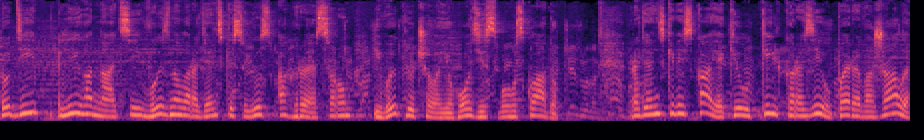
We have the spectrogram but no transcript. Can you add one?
Тоді Ліга націй визнала радянський союз агресором і виключила його зі свого складу. Радянські війська, які у кілька разів переважали,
